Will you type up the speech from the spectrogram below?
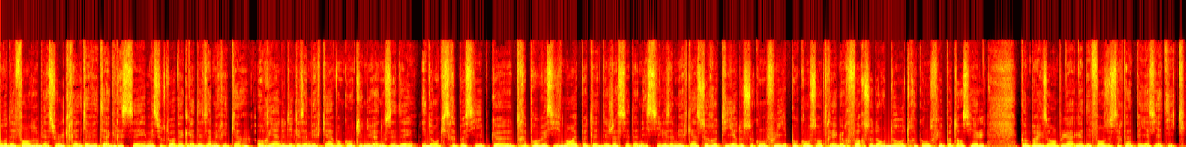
pour défendre bien sûr l'Ukraine qui avait été agressée, mais surtout avec l'aide des Américains. Or, rien ne dit que les Américains vont continuer à nous aider. Et donc, il serait possible que très progressivement, et peut-être déjà cette année-ci, les Américains se retirent de ce conflit pour concentrer leurs forces dans d'autres conflits potentiels, comme par exemple la, la, défense de certains pays asiatiques.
